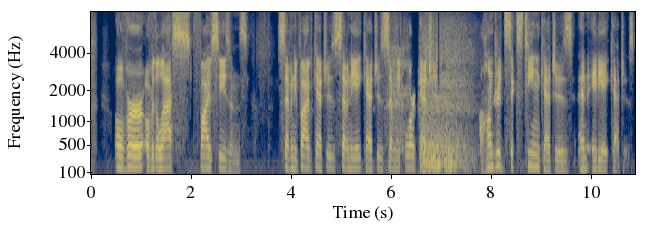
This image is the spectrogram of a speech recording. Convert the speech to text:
over over the last five seasons, seventy five catches, seventy eight catches, seventy four catches 116 catches and 88 catches.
